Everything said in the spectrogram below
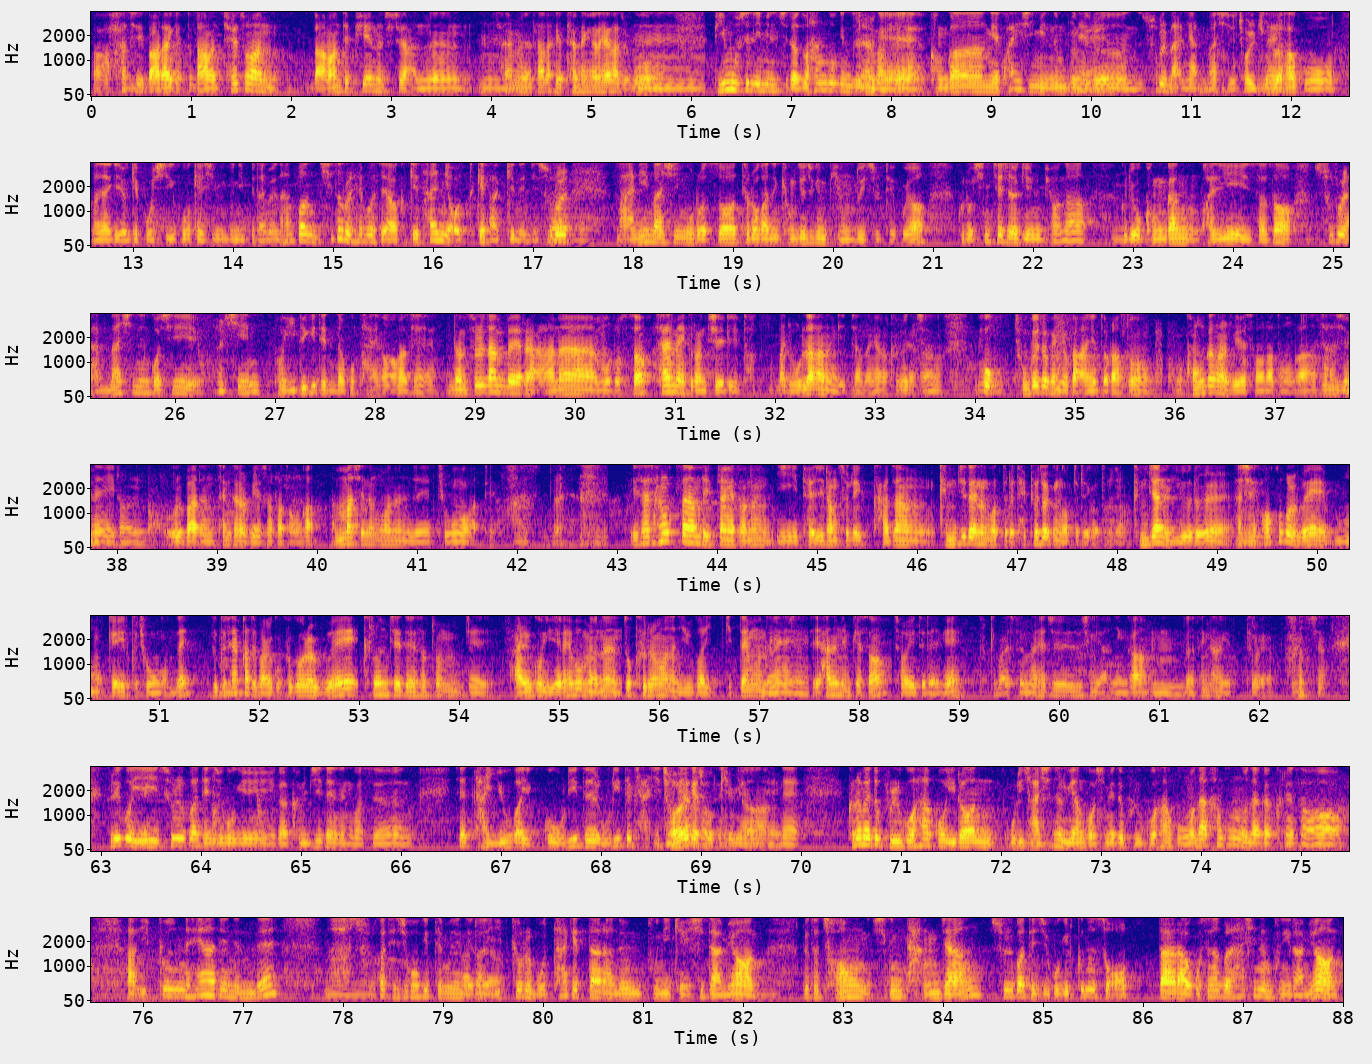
아, 하지 말아야겠다 나는 최소한 남한테 피해는 주지 않는 음. 삶을 살아야겠다는 생각을 해가지고 음, 비무슬림일지라도 한국인들 네, 중에 맞아요. 건강에 관심이 있는 분들은 술을 많이 안 마시죠. 절주를 네. 하고 만약에 여기 보시고 계신 분이라면 한번 시도를 해보세요. 그게 삶이 어떻게 바뀌는지 술을 네, 네. 많이 마심으로써 들어가는 경제적인 비용도 있을 테고요. 그리고 신체적인 변화 음. 그리고 건강 관리에 있어서 술을 안 마시는 것이 훨씬 더 이득이 된다고 봐요. 맞아요. 네. 이런 술 담배를 안 함으로써 삶의 그런 질이 더 많이 올라가는 게 있잖아요. 그렇죠. 그래서 꼭 종교적인 이유가 아니더라도 뭐 건강을 위해서라던가 자신의 이런 올바른 생각을 위해서라던가 안 마시는 거는 이제 좋은 것 같아요. 네, 맞습니다. 이 사실 한국 사람들 입장에서는 이 돼지랑 술이 가장 금지되는 것들의 대표적인 것들이거든요. 금지하는 이유를 사실 네. 어 그걸 왜 못 먹게 이렇게 좋은 건데 이렇게 음. 생각하지 말고 그거를 왜 그런지에 대해서 좀 이제 알고 이해를 해보면은 또 그럴 만한 이유가 있기 때문에 그렇죠. 하느님께서 저희들에게 그렇게 말씀을 해주신 게 아닌가 음. 그런 생각이 들어요. 그렇죠. 그리고 이 술과 돼지고기가 금지되는 것은 이제 다 이유가 있고 우리들 우리들 자신을 저에게 좋기. 위한, 예. 네. 그럼에도 불구하고 이런 우리 자신을 위한 것임에도 불구하고 워낙 한국 문화가 그래서 아 입교는 해야 되는데 아, 술과 돼지고기 때문에 내가 맞아요. 입교를 못 하겠다라는 분이 계시다면 그래서 정 지금 당장 술과 돼지고기를 끊을 수 없다라고 생각을 하시는 분이라면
